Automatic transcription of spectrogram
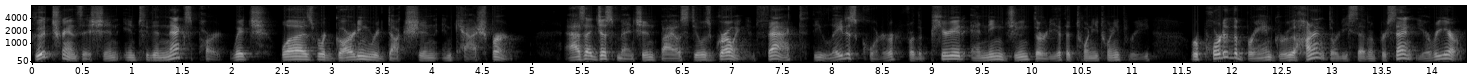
good transition into the next part, which was regarding reduction in cash burn. As I just mentioned, BioSteel is growing. In fact, the latest quarter for the period ending June 30th of 2023 reported the brand grew 137% year over year.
